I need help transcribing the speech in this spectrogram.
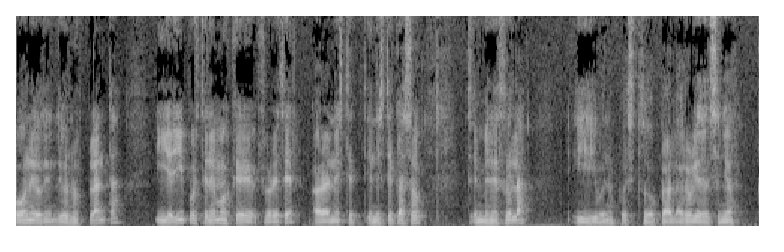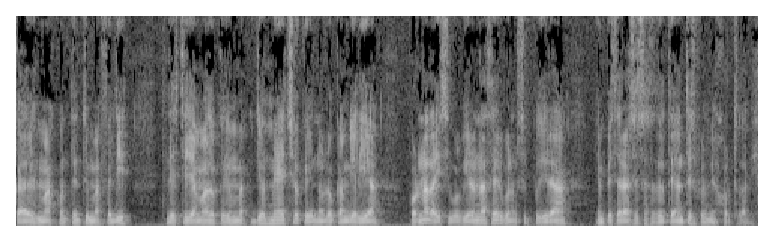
pone, donde Dios nos planta y allí pues tenemos que florecer. Ahora en este, en este caso, en Venezuela, y bueno, pues todo para la gloria del Señor. Cada vez más contento y más feliz de este llamado que Dios me- ha hecho, que no lo cambiaría por nada. Y si volvieran a hacer, bueno, si pudiera empezar a ser sacerdote antes, pues mejor todavía.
